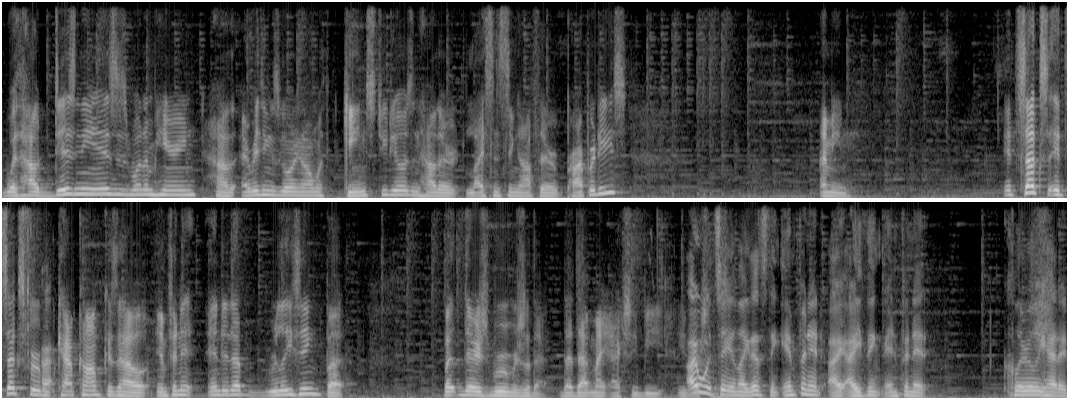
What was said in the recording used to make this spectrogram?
with how Disney is, is what I'm hearing. How everything's going on with game studios and how they're licensing off their properties. I mean, it sucks. It sucks for Uh, Capcom because how Infinite ended up releasing, but. But there's rumors of that that that might actually be. I would say like that's the Infinite. I I think Infinite clearly had a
